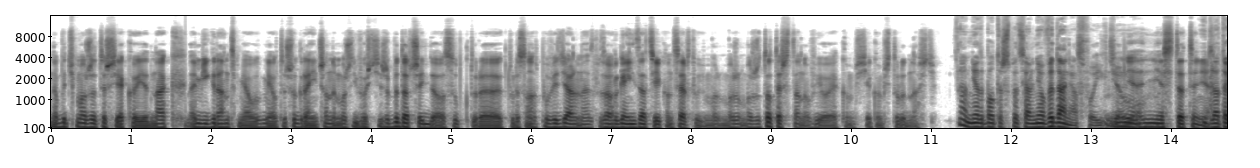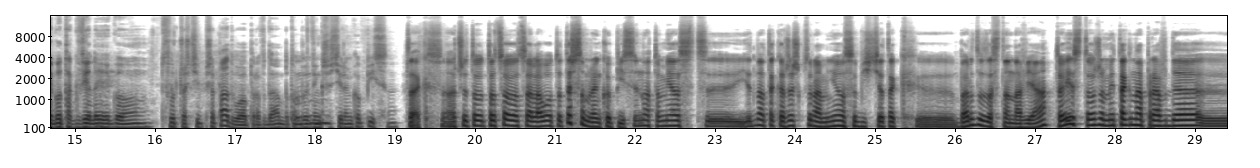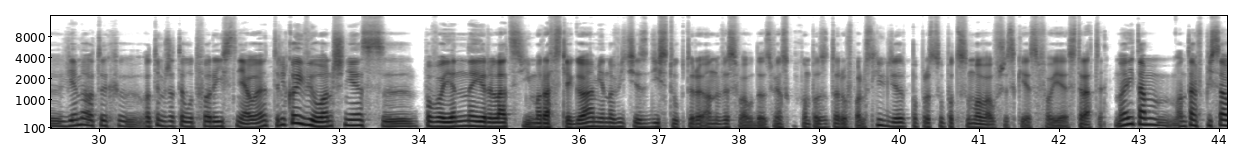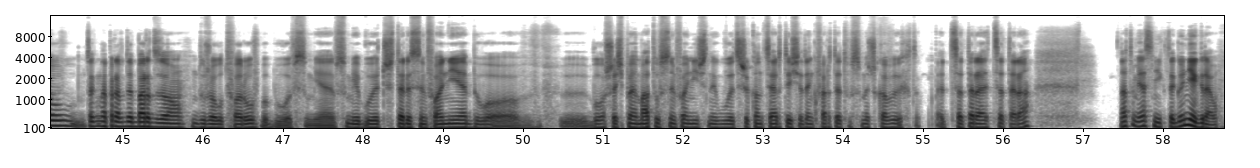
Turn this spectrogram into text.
No być może też jako jednak emigrant miał, miał też ograniczone możliwości, żeby dotrzeć do osób, które, które są odpowiedzialne za organizację koncertu i może, może to też stanowiło jakąś, jakąś trudność. No, nie dbał też specjalnie o wydania swoich dzieł. Nie, niestety nie. I dlatego tak wiele jego twórczości przepadło, prawda? Bo to były w większości rękopisy. Tak, znaczy to, to co ocalało, to też są rękopisy, natomiast y, jedna taka rzecz, która mnie osobiście tak y, bardzo zastanawia, to jest to, że my tak naprawdę y, wiemy o, tych, o tym, że te utwory istniały tylko i wyłącznie z powojennej relacji Morawskiego, a mianowicie z listu, który on wysłał do Związku Kompozytorów Polskich, gdzie po prostu podsumował wszystkie swoje straty. No i tam on tam wpisał tak naprawdę bardzo dużo utworów, bo było w sumie, w sumie były cztery symfonie, było, było sześć poematów symfonicznych, były trzy koncerty, siedem kwartetów smyczkowych, etc., etc. Natomiast nikt tego nie grał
